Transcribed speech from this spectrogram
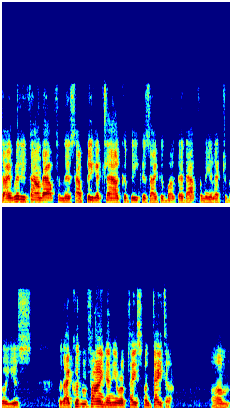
I really found out from this how big a cloud could be because I could work that out from the electrical use. But I couldn't find any replacement data. Um,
